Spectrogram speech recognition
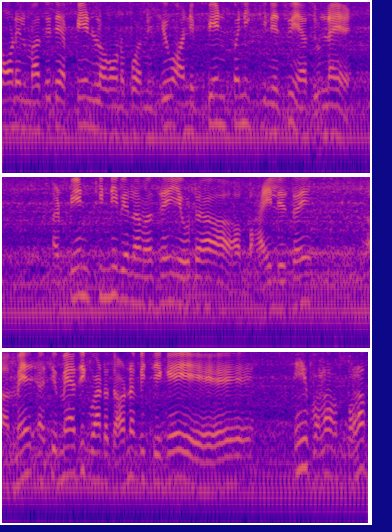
टनेलमा चाहिँ त्यहाँ पेन्ट लगाउनु पर्ने थियो अनि पेन्ट पनि किनेछु यहाँ झुन्नाए अनि पेन्ट किन्ने बेलामा चाहिँ एउटा भाइले चाहिँ मे त्यो म्याजिकबाट झर्न बित्तिकै ए भलक भलक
